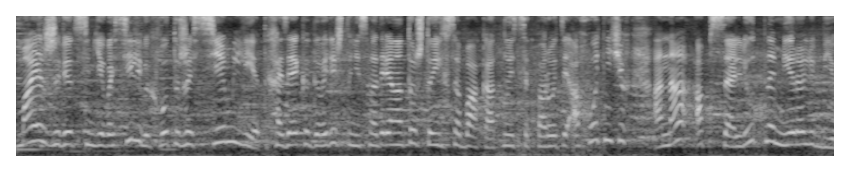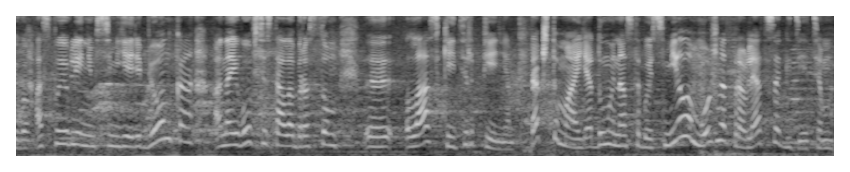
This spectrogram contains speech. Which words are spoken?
Майя живет в семье Васильевых вот уже 7 лет. Хозяйка говорит, что несмотря на то, что их собака относится к породе охотничьих, она абсолютно миролюбива. А с появлением в семье ребенка она и вовсе стала образцом э, ласки и терпения. Так что, Майя, я думаю, нам с тобой смело можно отправляться к детям.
